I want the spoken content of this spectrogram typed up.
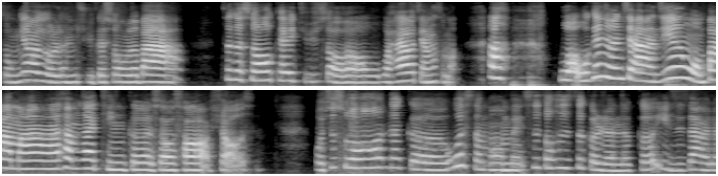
总要有人举个手了吧？这个时候可以举手哦，我还要讲什么啊？我我跟你们讲，今天我爸妈他们在听歌的时候超好笑的，我就说那个为什么每次都是这个人的歌一直在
